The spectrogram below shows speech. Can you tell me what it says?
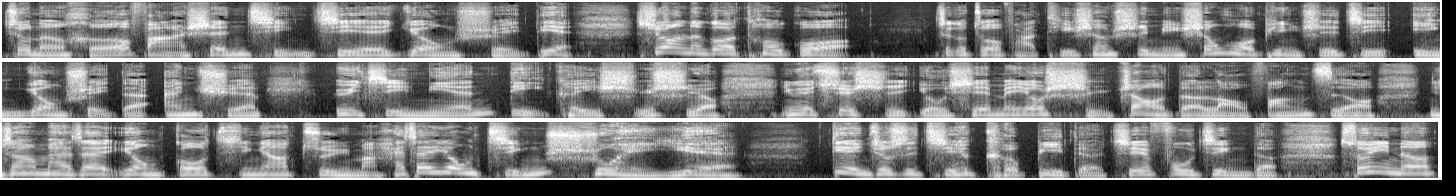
就能合法申请接用水电，希望能够透过这个做法提升市民生活品质及饮用水的安全。预计年底可以实施哦，因为确实有些没有使照的老房子哦，你知道他们还在用沟清啊注意吗？还在用井水耶，电就是接隔壁的、接附近的，所以呢，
